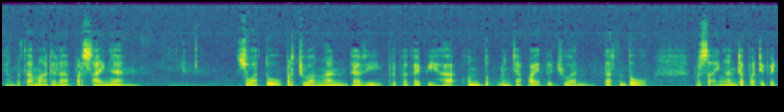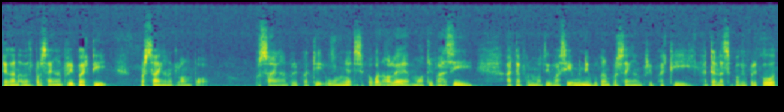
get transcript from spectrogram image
Yang pertama adalah persaingan. Suatu perjuangan dari berbagai pihak untuk mencapai tujuan tertentu Persaingan dapat dibedakan atas persaingan pribadi, persaingan kelompok. Persaingan pribadi umumnya disebabkan oleh motivasi. Adapun motivasi menimbulkan persaingan pribadi adalah sebagai berikut.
